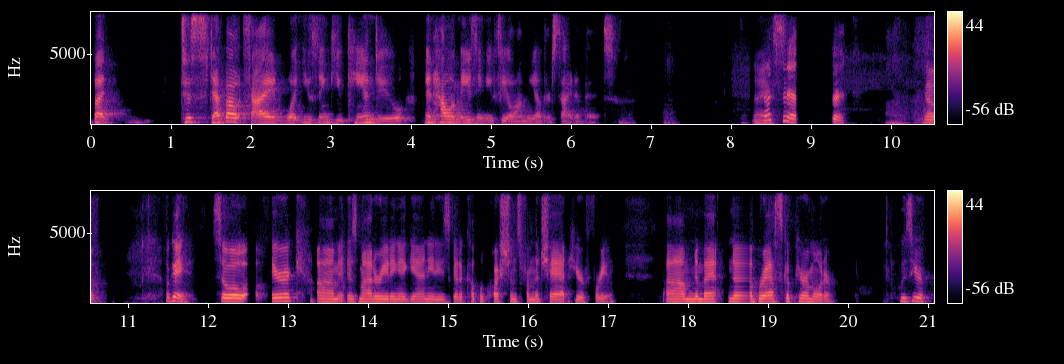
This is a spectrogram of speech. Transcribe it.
but to step outside what you think you can do and how amazing you feel on the other side of it. Nice. That's it. Yep. Okay. So Eric um, is moderating again, and he's got a couple questions from the chat here for you. Um, Nebraska Paramotor. Who's your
